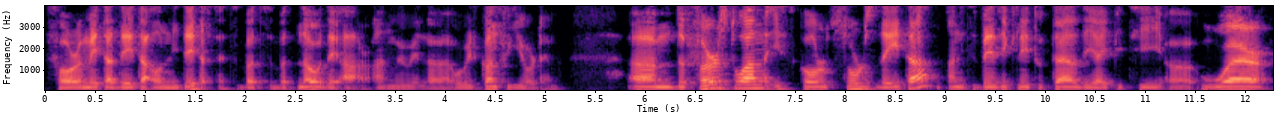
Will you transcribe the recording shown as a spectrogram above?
for a metadata only dataset, but but now they are, and we will uh, we will configure them. Um, the first one is called source data, and it's basically to tell the IPT uh, where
